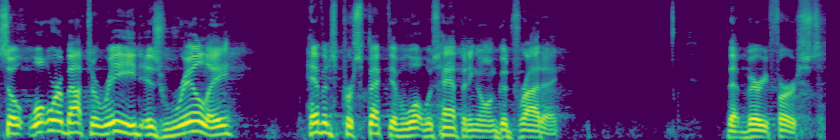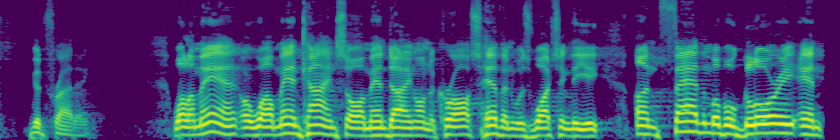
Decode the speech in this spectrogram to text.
So, what we're about to read is really heaven's perspective of what was happening on Good Friday, that very first Good Friday. While a man, or while mankind saw a man dying on the cross, heaven was watching the unfathomable glory and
